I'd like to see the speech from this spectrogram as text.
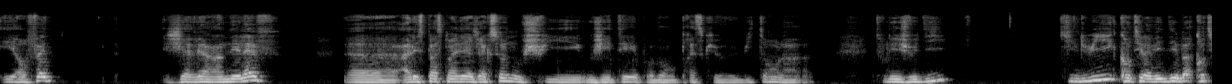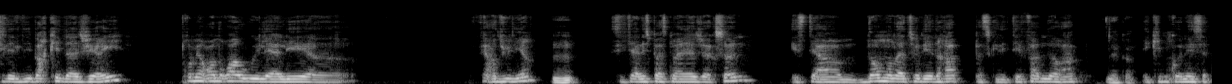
et en fait, j'avais un élève euh, à l'espace Malia Jackson où je suis, où j'ai été pendant presque huit ans là, tous les jeudis, qui lui, quand il avait déba quand il est débarqué d'Algérie, premier endroit où il est allé euh, faire du lien, Mhm. c'était à l'espace Malia Jackson et c'était dans mon atelier de rap parce qu'il était fan de rap. Et qui me connaissait.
